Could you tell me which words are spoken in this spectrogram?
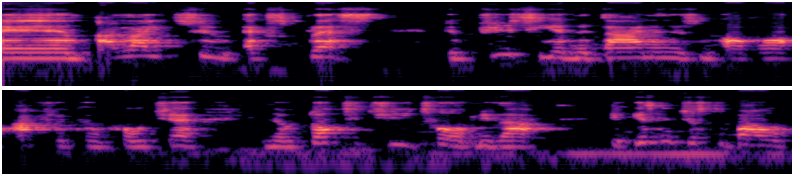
um, I like to express the beauty and the dynamism of our African culture. You know, Dr. G taught me that it isn't just about,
